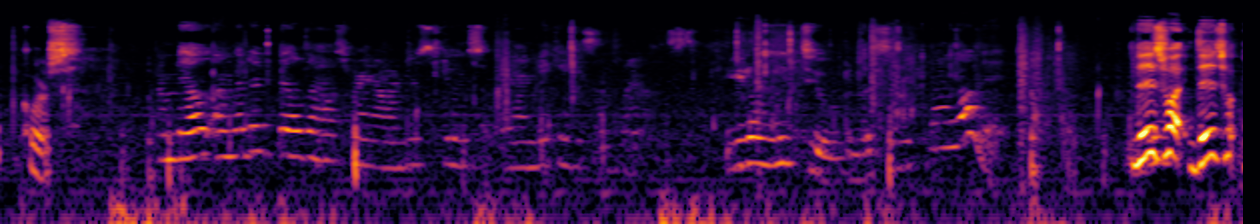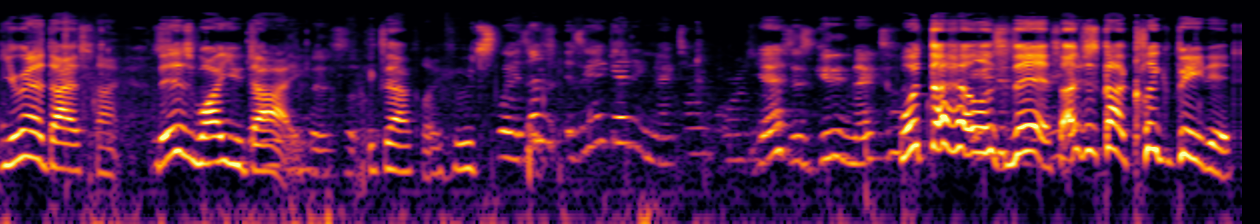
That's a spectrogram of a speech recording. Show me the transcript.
of course. I'm, build, I'm gonna build a house right now. I'm just doing something. I'm making some plants. You don't need to, Vanessa. I love it. This is what this you're gonna die tonight. This is why you die. Exactly. Who's Wait, is it, is it getting nighttime or is? Yes, it's getting nighttime. What the hell It is is this? I just got clickbaited.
